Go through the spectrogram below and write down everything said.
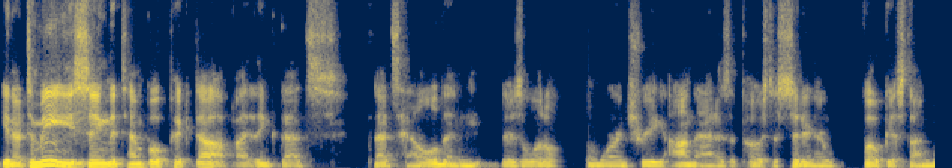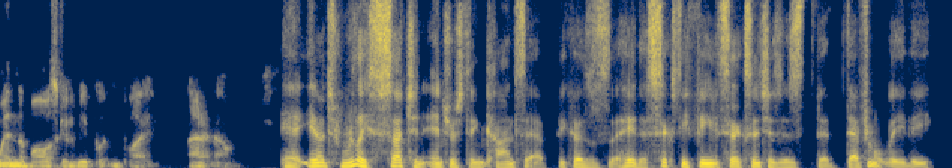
you know to me seeing the tempo picked up i think that's that's held and there's a little more intrigue on that as opposed to sitting there focused on when the ball is going to be put in play i don't know yeah, you know, it's really such an interesting concept because hey, the 60 feet six inches is the, definitely the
